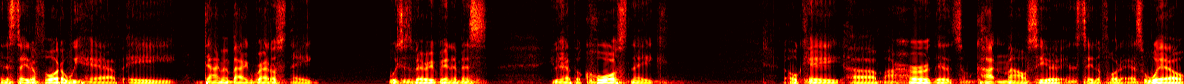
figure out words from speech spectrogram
in the state of Florida, we have a diamondback rattlesnake, which is very venomous. You have a coral snake. Okay, um, I heard there's some cottonmouths here in the state of Florida as well.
